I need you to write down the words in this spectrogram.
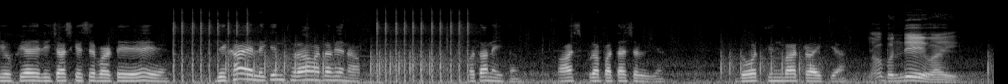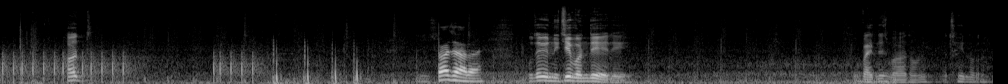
यूपीआई रिचार्ज कैसे बढ़ते हैं? देखा है लेकिन थोड़ा मतलब है ना। पता नहीं था। आज पूरा पता चल गया। दो तीन बार ट्राई किया। क्या बंदे है भाई? हद। कहाँ जा रहा है? उधर नीचे बंदे है रे ब्राइटनेस बढ़ाता हूँ अच्छा ही लग रहा है।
